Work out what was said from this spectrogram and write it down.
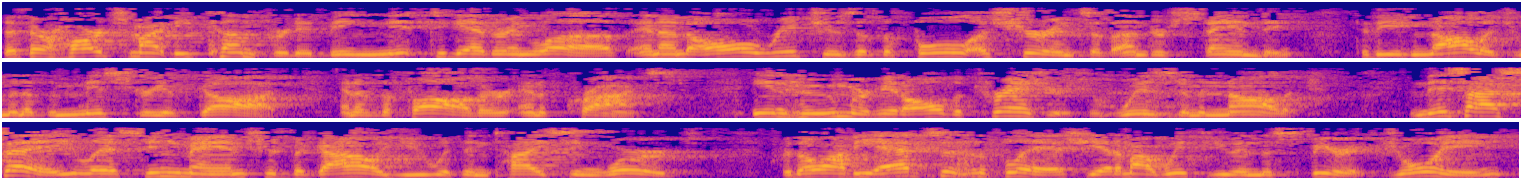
that their hearts might be comforted, being knit together in love, and unto all riches of the full assurance of understanding, to the acknowledgement of the mystery of God, and of the Father, and of Christ in whom are hid all the treasures of wisdom and knowledge. And this I say, lest any man should beguile you with enticing words. For though I be absent in the flesh, yet am I with you in the Spirit, joying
